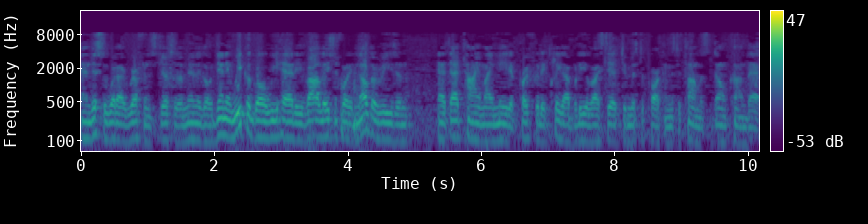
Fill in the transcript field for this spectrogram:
And this is what I referenced just a minute ago. Then a week ago, we had a violation for another reason. At that time, I made it perfectly clear. I believe I said to Mr. Parker and Mr. Thomas, don't come back.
